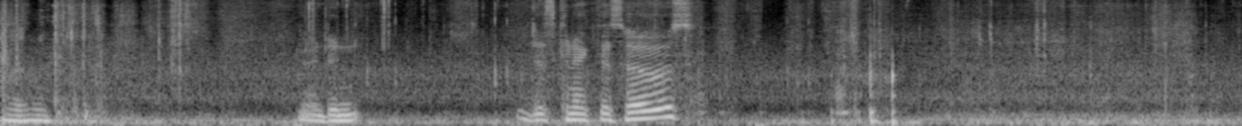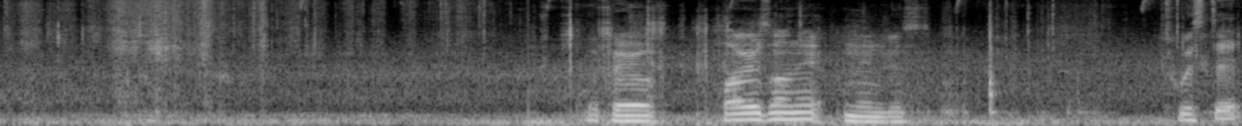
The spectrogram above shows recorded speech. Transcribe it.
So, I'm going to disconnect this hose. A pair of pliers on it and then just twist it.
